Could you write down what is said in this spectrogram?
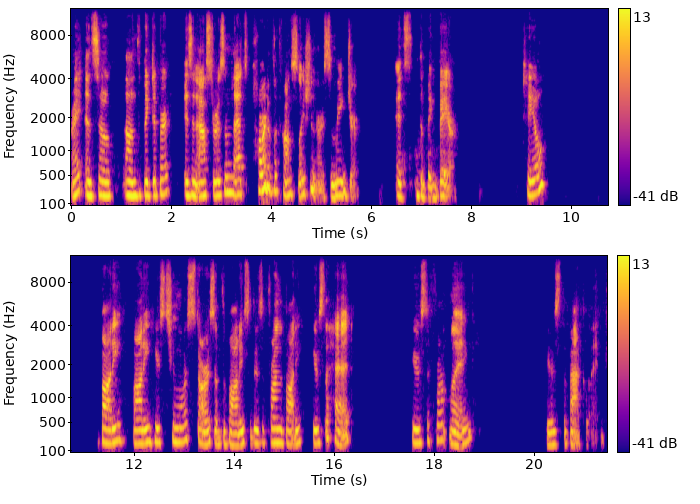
right? And so um, the Big Dipper is an asterism that's part of the constellation Ursa Major. It's the Big Bear. Tail, body, body. Here's two more stars of the body. So there's the front of the body. Here's the head. Here's the front leg. Here's the back leg.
